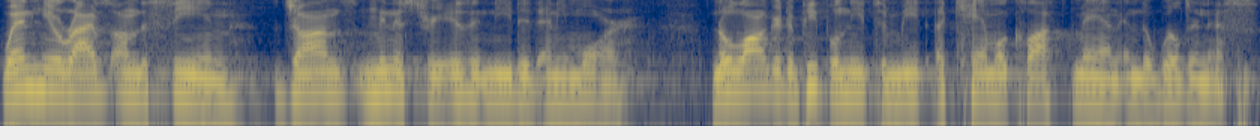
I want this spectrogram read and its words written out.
When he arrives on the scene, John's ministry isn't needed anymore. No longer do people need to meet a camel clothed man in the wilderness,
